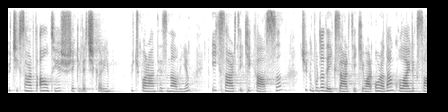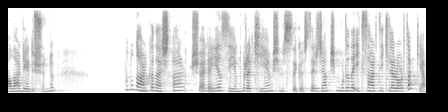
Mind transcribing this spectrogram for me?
3x artı 6'yı şu şekilde çıkarayım. 3 parantezini alayım. x artı 2 kalsın. Çünkü burada da x artı 2 var. Oradan kolaylık sağlar diye düşündüm. Bunu da arkadaşlar şöyle yazayım, bırakayım. Şimdi size göstereceğim. Şimdi burada da x artı 2'ler ortak ya.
